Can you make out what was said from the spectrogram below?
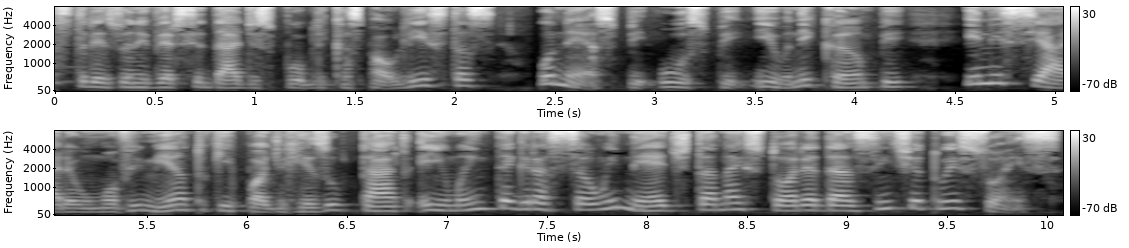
As três universidades públicas paulistas, Unesp, USP e Unicamp, iniciaram um movimento que pode resultar em uma integração inédita na história das instituições.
